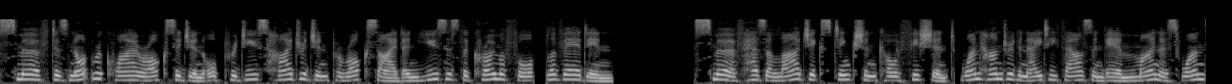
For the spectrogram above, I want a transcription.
SMURF does not require oxygen or produce hydrogen peroxide and uses the chromophore, biliverdin. SMURF has a large extinction coefficient 180,000 m-1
